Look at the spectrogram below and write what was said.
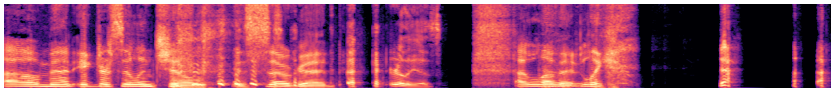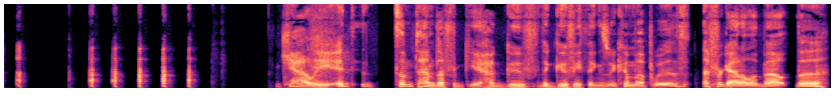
Oh man, Yggdrasil and Chill is so good. it really is. I love it. Uh, like Golly, it sometimes I forget how goof the goofy things we come up with. I forgot all about the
